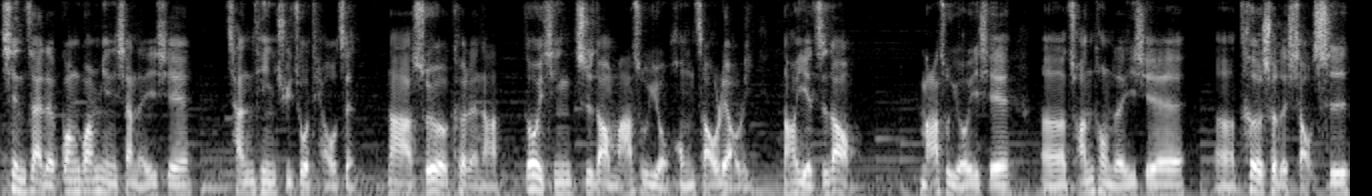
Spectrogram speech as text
现在的观光面向的一些餐厅去做调整，那所有客人啊都已经知道马祖有红糟料理，然后也知道马祖有一些呃传统的一些呃特色的小吃，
